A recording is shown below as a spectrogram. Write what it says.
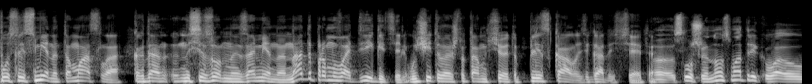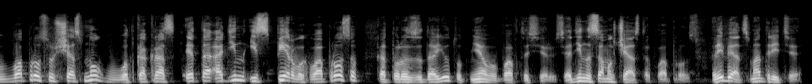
после смены это масла, когда на сезонная замена, надо промывать двигатель, учитывая, что там все это плескалось, гадость вся эта. Э, Слушай, ну смотри-ка, во- вопросов сейчас много. Вот как раз это один из первых вопросов, которые задают вот мне в автосервисе. Один из самых частых вопросов. Ребят, смотрите,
